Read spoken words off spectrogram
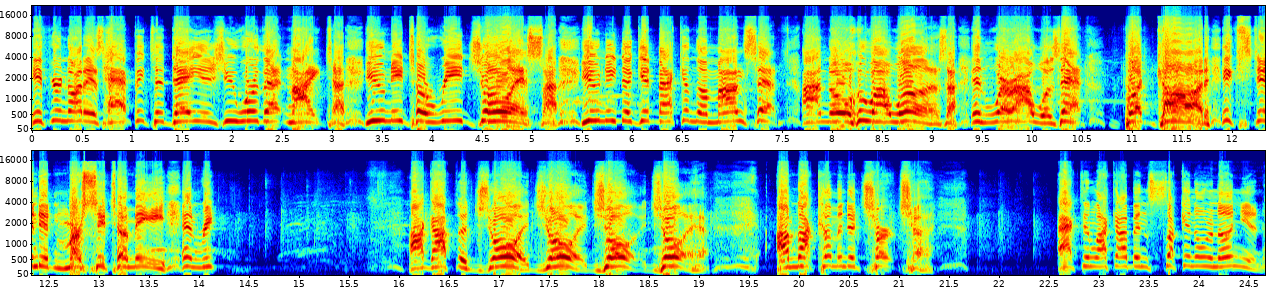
if you're not as happy today as you were that night, you need to rejoice. You need to get back in the mindset. I know who I was and where I was at but God extended mercy to me and re- I got the joy, joy, joy, joy. I'm not coming to church uh, acting like I've been sucking on an onion.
